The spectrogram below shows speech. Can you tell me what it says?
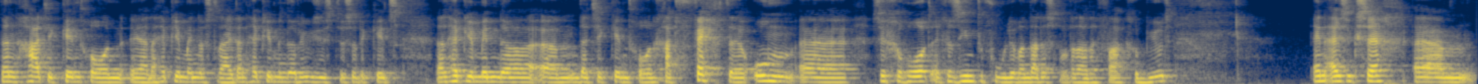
dan gaat je kind gewoon, ja, dan heb je minder strijd, dan heb je minder ruzies tussen de kids. Dan heb je minder um, dat je kind gewoon gaat vechten om uh, zich gehoord en gezien te voelen, want dat is wat er vaak gebeurt. En als ik zeg um,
